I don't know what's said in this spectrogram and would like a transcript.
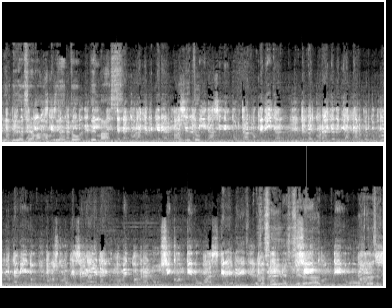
Y el video se llama Hambriento de más. Ten el coraje de querer más En la vida sin importar lo que digan. Ten el coraje de viajar por tu propio camino. Por oscuro que sea, en algún momento habrá luz si continúas, créeme. Eso sí, eso sí es luz si verdad. continúas.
